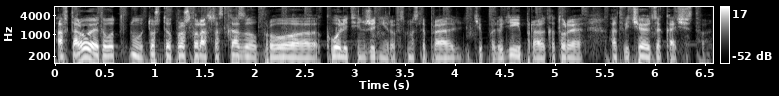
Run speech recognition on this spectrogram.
А второе это вот ну, то, что я в прошлый раз рассказывал про quality инженеров, в смысле про типа людей, про которые отвечают за качество.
